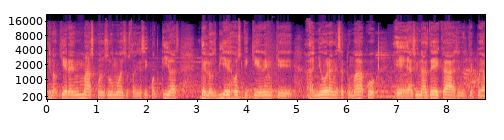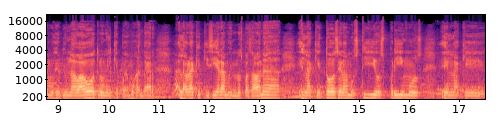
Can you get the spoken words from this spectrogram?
que no quieren más consumo de sustancias psicoactivas, de los viejos que quieren, que añoran ese tumaco eh, hace unas décadas, en el que podíamos ir de un lado a otro, en el que podíamos andar a la hora que quisiéramos y no nos pasaba nada, en la que todos éramos tíos, primos, en la que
